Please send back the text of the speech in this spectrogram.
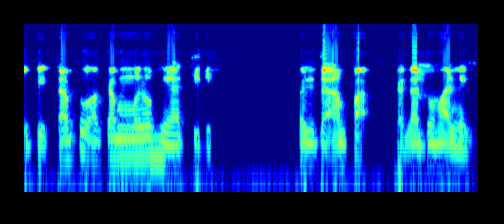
titik hitam tu akan memenuhi hati dia. Kalau dia tak nampak keadaan Tuhan lagi.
